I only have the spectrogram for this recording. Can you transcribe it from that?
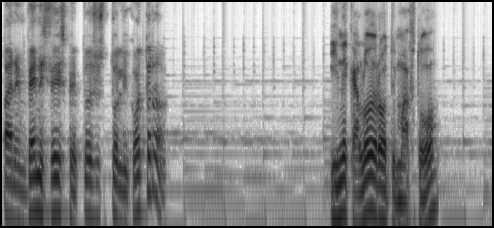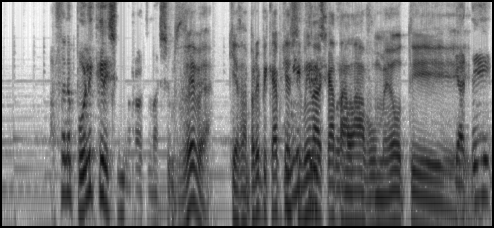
παρεμβαίνει σε τέτοιες περιπτώσεις το λιγότερο; Είναι καλό ερώτημα αυτό. Αυτό είναι πολύ κρίσιμο ερώτημα σήμερα. Βέβαια. Και θα πρέπει κάποια στιγμή να καταλάβουμε ότι... Γιατί,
